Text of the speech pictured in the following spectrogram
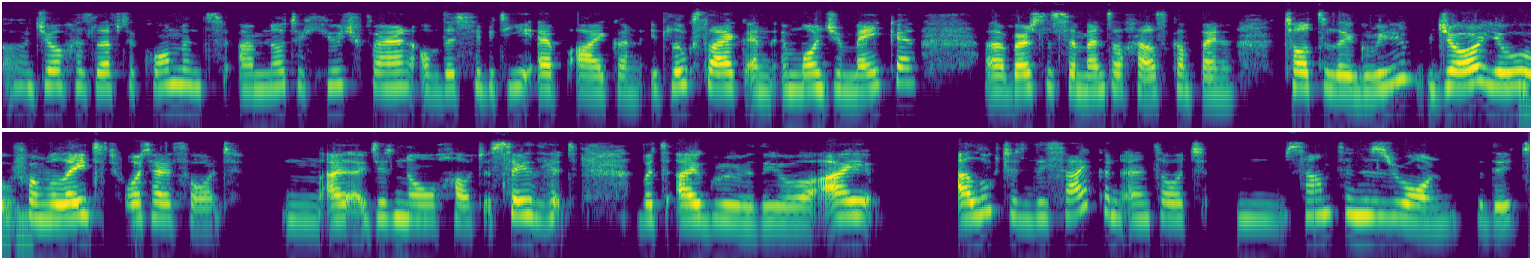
uh, Joe has left a comment. I'm not a huge fan of the CBT app icon. It looks like an emoji maker uh, versus a mental health campaign. Totally agree, Joe. You mm-hmm. formulated what I thought. Mm, I, I, didn't know how to say that, but I agree with you. I I looked at this icon and thought mm, something is wrong with it,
